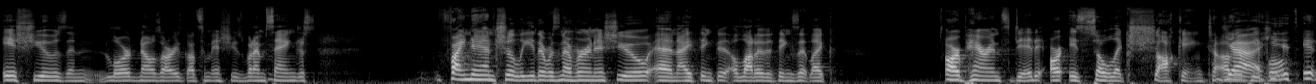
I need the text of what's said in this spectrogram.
issues, and Lord knows Ari's got some issues. But I'm saying just financially, there was never an issue, and I think that a lot of the things that like our parents did are is so like shocking to other yeah, people. He, it's it,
